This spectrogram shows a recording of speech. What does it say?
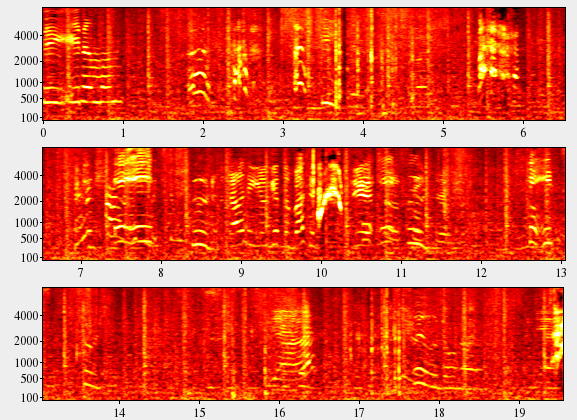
He eat? He eats food. Johnny, you get the bucket. He eats food. He eats food. Yeah. Food Yeah.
